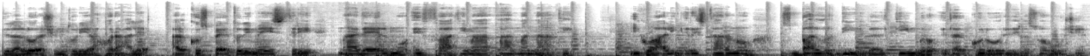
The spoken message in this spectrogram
dell'allora centuria corale al cospetto dei maestri Madelmo e Fatima Almannati, i quali restarono sbalorditi dal timbro e dal colore della sua voce.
